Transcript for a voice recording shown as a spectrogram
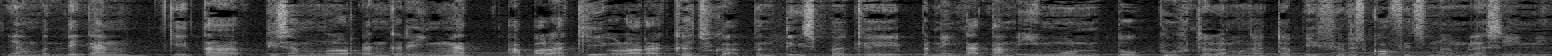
Yang penting kan kita bisa mengeluarkan keringat apalagi olahraga juga penting sebagai peningkatan imun tubuh dalam menghadapi virus covid-19 ini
